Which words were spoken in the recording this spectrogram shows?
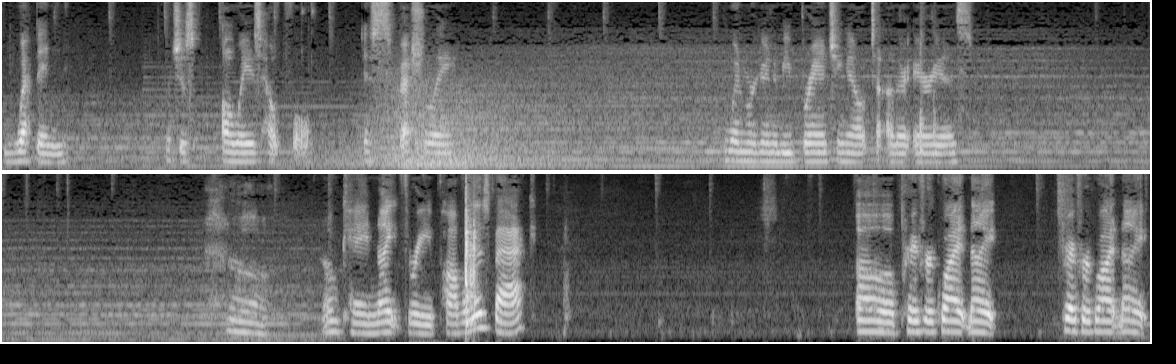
weapon, which is always helpful, especially when we're going to be branching out to other areas. Oh, okay, night three. Pavel is back. Oh, pray for a quiet night. Pray for a quiet night.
